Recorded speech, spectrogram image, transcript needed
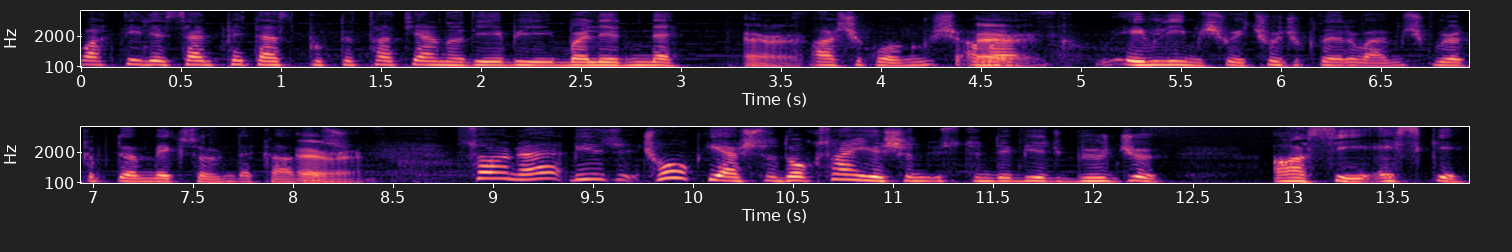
Vaktiyle St. Petersburg'da Tatyana diye bir balerine Evet. aşık olmuş ama Evet. evliymiş ve çocukları varmış. Bırakıp dönmek zorunda kalmış. Evet. Sonra bir çok yaşlı 90 yaşın üstünde bir Gürcü asi eski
